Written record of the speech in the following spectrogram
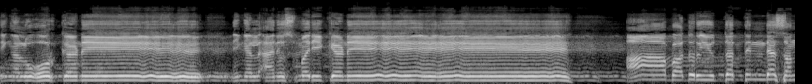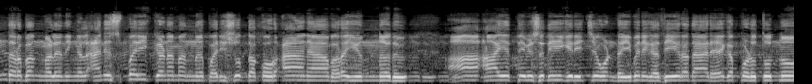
നിങ്ങൾ ഓർക്കണേ നിങ്ങൾ അനുസ്മരിക്കണേ ആ ബദർ യുദ്ധത്തിന്റെ സന്ദർഭങ്ങൾ നിങ്ങൾ അനുസ്മരിക്കണമെന്ന് പരിശുദ്ധ ഖുർആന പറയുന്നത്. ആ ആയത്തെ വിശദീകരിച്ചുകൊണ്ട് ഇവന് ഗതീറത രേഖപ്പെടുത്തുന്നു.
